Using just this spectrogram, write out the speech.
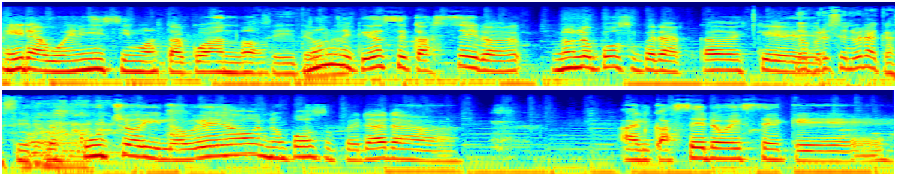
Era buenísimo, ¿hasta cuándo? Sí, te ¿Dónde acordás. quedó ese casero? No lo puedo superar. Cada vez que No, pero ese no era casero. lo escucho y lo veo, no puedo superar a, al casero ese que,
